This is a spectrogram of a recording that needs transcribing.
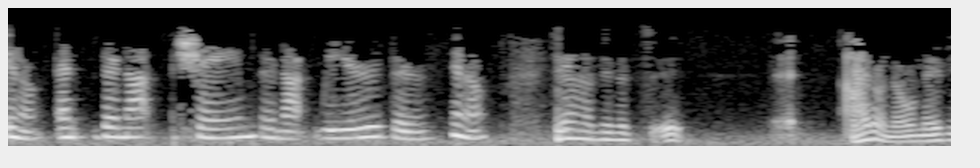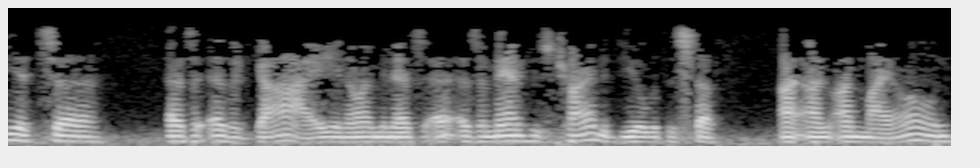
you know, and they're not ashamed. They're not weird. They're you know. Yeah, I mean, it's. It, I don't know. Maybe it's uh, as a, as a guy, you know. I mean, as as a man who's trying to deal with this stuff on on, on my own,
